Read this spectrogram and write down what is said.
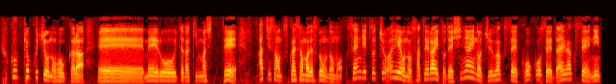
副局長の方から、えーメールをいただきまして、あっちさんお疲れ様です。どうもどうも。先日、調和平和のサテライトで市内の中学生、高校生、大学生に、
